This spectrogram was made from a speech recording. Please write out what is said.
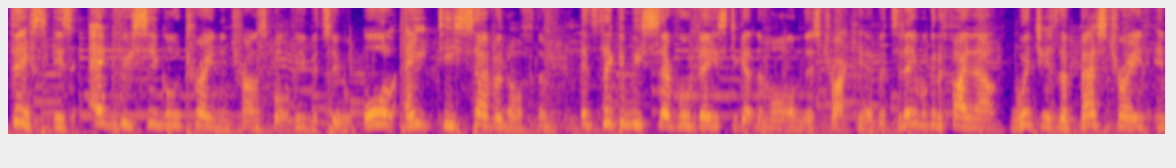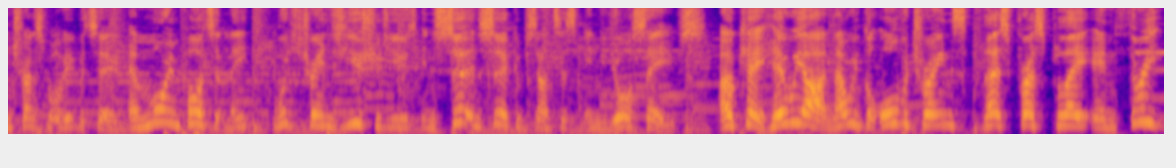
This is every single train in Transport Fever 2, all 87 of them. It's taken me several days to get them all on this track here, but today we're going to find out which is the best train in Transport Fever 2, and more importantly, which trains you should use in certain circumstances in your saves. Okay, here we are. Now we've got all the trains. Let's press play in three,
